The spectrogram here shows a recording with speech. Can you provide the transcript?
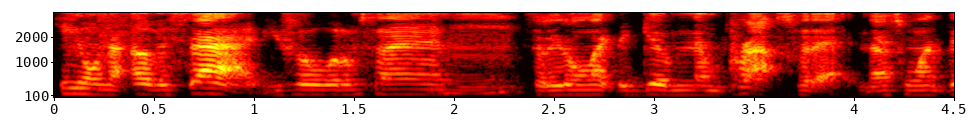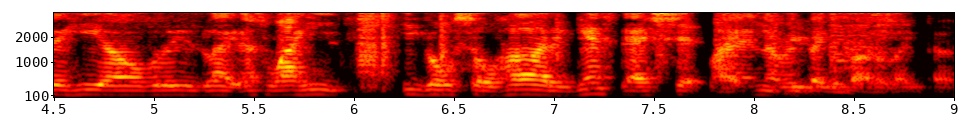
he on the other side. You feel what I'm saying? Mhm. So they don't like to give him them props for that. And that's one thing he always like. That's why he he goes so hard against that shit. Like didn't never he, think about it like that.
